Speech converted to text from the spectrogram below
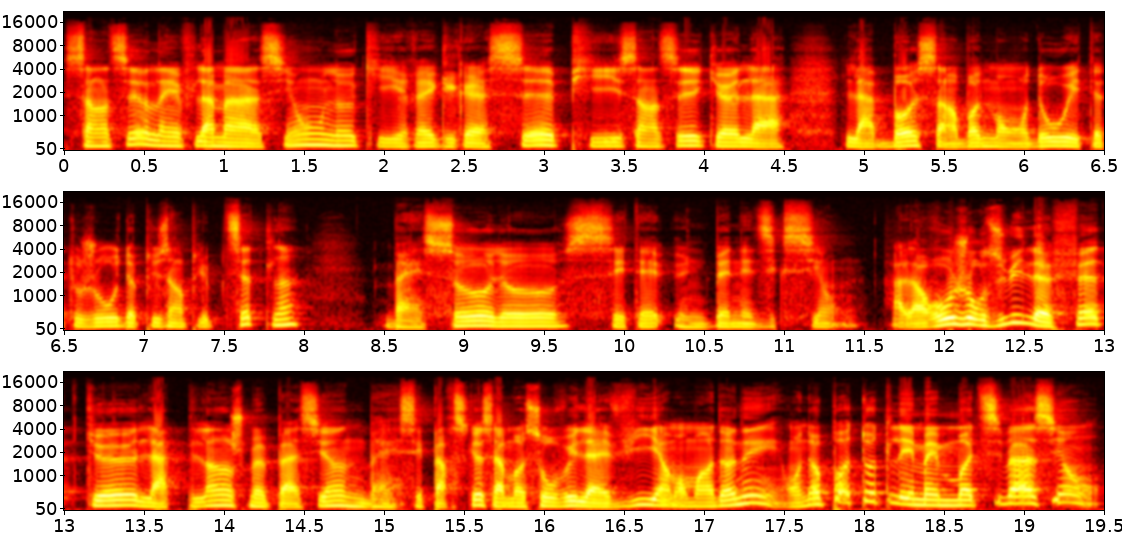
Sentir l'inflammation qui régressait, puis sentir que la, la bosse en bas de mon dos était toujours de plus en plus petite, là, ben ça, c'était une bénédiction. Alors aujourd'hui, le fait que la planche me passionne, ben c'est parce que ça m'a sauvé la vie à un moment donné. On n'a pas toutes les mêmes motivations,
